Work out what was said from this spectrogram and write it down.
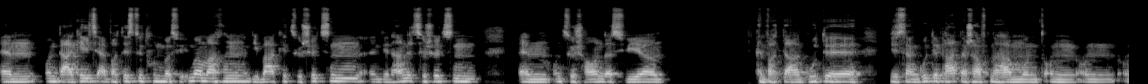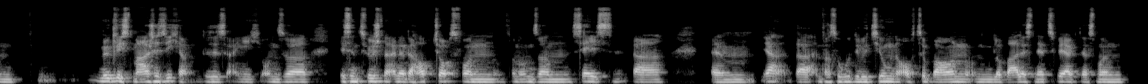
Ähm, und da gilt es einfach, das zu tun, was wir immer machen, die Marke zu schützen, den Handel zu schützen ähm, und zu schauen, dass wir einfach da gute, wie ich sagen, gute Partnerschaften haben und, und, und, und möglichst Marge sichern. Das ist eigentlich unser, ist inzwischen einer der Hauptjobs von, von unseren Sales, da, ähm, ja, da einfach so gute Beziehungen aufzubauen und ein globales Netzwerk, dass man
